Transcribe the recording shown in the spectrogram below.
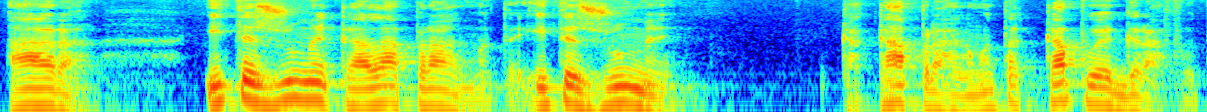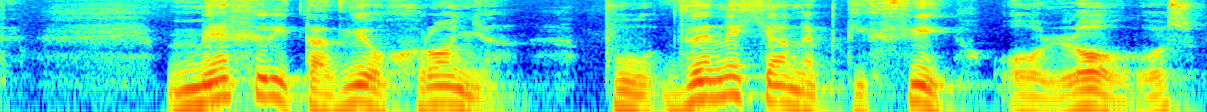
Άρα είτε ζούμε καλά πράγματα είτε ζούμε κακά πράγματα κάπου εγγράφονται. Μέχρι τα δύο χρόνια που δεν έχει ανεπτυχθεί ο λόγος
